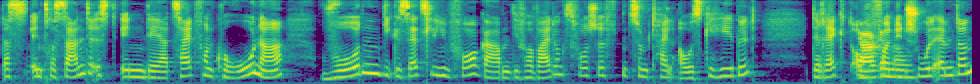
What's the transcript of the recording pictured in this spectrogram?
Das Interessante ist, in der Zeit von Corona wurden die gesetzlichen Vorgaben, die Verwaltungsvorschriften zum Teil ausgehebelt. direkt auch ja, von den genau. Schulämtern.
